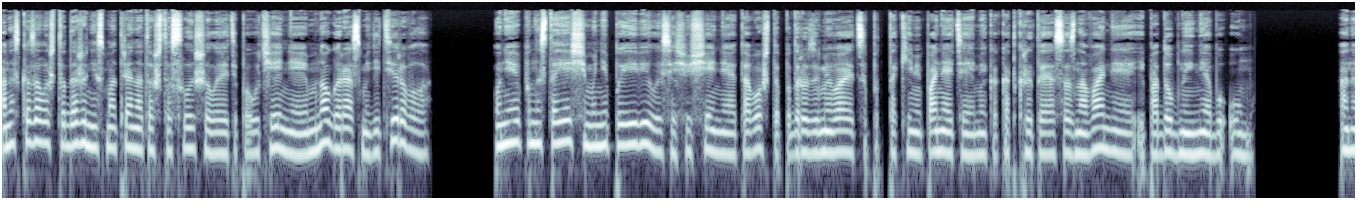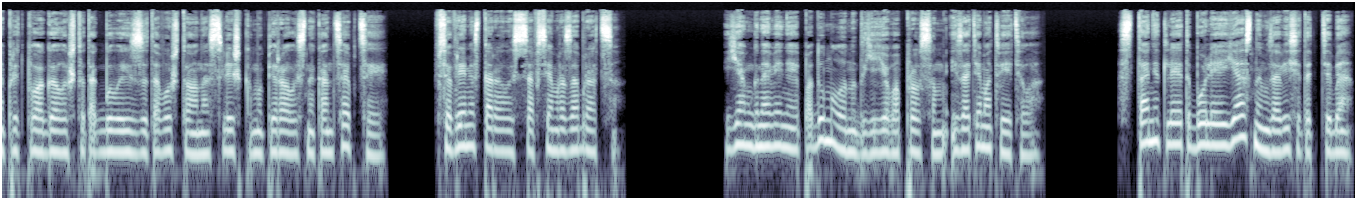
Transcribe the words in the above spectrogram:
Она сказала, что даже несмотря на то, что слышала эти поучения и много раз медитировала, у нее по-настоящему не появилось ощущения того, что подразумевается под такими понятиями, как открытое осознавание и подобный небу ум. Она предполагала, что так было из-за того, что она слишком опиралась на концепции, все время старалась совсем разобраться. Я мгновение подумала над ее вопросом и затем ответила. «Станет ли это более ясным, зависит от тебя».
